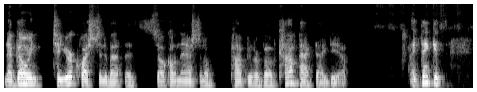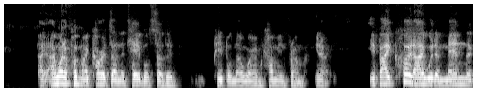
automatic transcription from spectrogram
now going to your question about the so-called national popular vote compact idea i think it's i, I want to put my cards on the table so that people know where i'm coming from. You know if i could i would amend the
